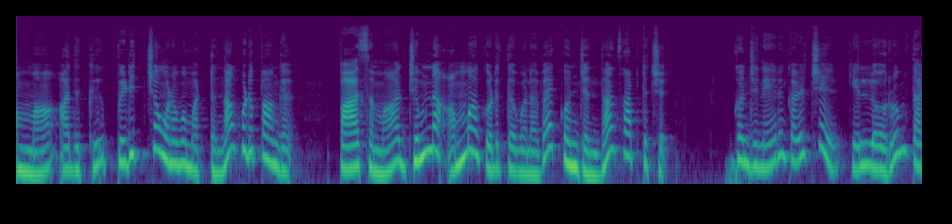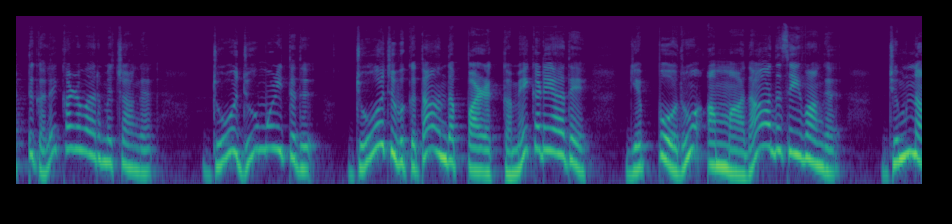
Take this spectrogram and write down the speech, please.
அம்மா அதுக்கு பிடிச்ச உணவு மட்டும்தான் கொடுப்பாங்க. பாசமா ஜிம்னா அம்மா கொடுத்த உணவை கொஞ்சம்தான் சாப்பிட்டுச்சு. கொஞ்ச நேரம் கழிச்சு எல்லோரும் தட்டுகளை கழுவ ஆரம்பிச்சாங்க. ஜோஜு முழித்தது. ஜோஜுவுக்கு தான் அந்த பழக்கமே கிடையாதே. எப்போதும் அம்மா தான் அதை செய்வாங்க. ஜிம்னா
